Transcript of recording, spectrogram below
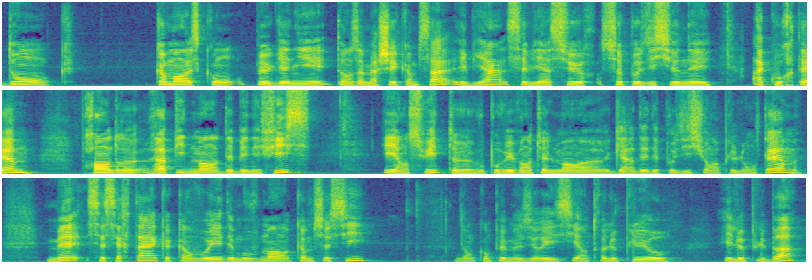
Donc comment est-ce qu'on peut gagner dans un marché comme ça? Eh bien c'est bien sûr se positionner à court terme, prendre rapidement des bénéfices et ensuite euh, vous pouvez éventuellement euh, garder des positions à plus long terme mais c'est certain que quand vous voyez des mouvements comme ceci donc on peut mesurer ici entre le plus haut et le plus bas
